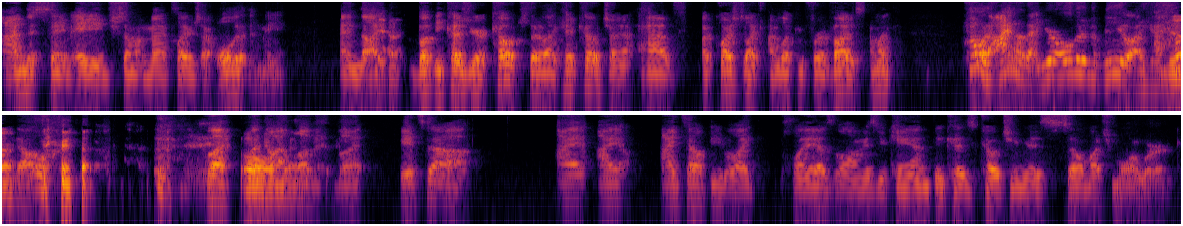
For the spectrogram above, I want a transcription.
i'm the same age. Some of my players are older than me. And like yeah. but because you're a coach they're like hey coach i have a question like i'm looking for advice. I'm like how would I know that? You're older than me. Like I don't know. but but oh, no, I love it. But it's uh, I I I tell people like play as long as you can because coaching is so much more work.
